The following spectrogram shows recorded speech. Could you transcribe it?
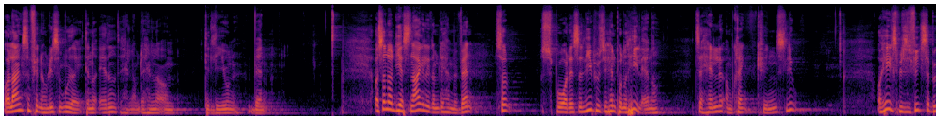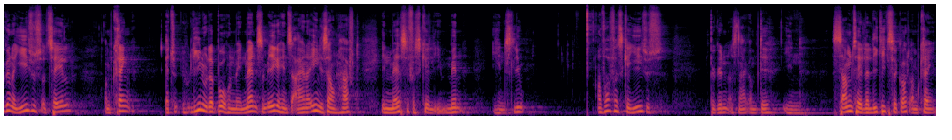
Og langsomt finder hun ligesom ud af, at det er noget andet, det handler om. Det handler om det levende vand. Og så når de har snakket lidt om det her med vand, så sporer det sig lige pludselig hen på noget helt andet. Til at handle omkring kvindens liv. Og helt specifikt så begynder Jesus at tale omkring, at lige nu der bor hun med en mand, som ikke er hendes egen, og egentlig så har hun haft en masse forskellige mænd i hendes liv. Og hvorfor skal Jesus begynde at snakke om det i en samtale, der lige gik så godt omkring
